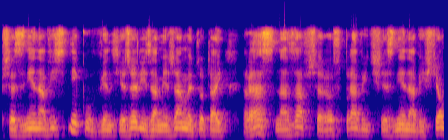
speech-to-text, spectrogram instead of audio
przez nienawistników, więc jeżeli zamierzamy tutaj raz na zawsze rozprawić się z nienawiścią,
